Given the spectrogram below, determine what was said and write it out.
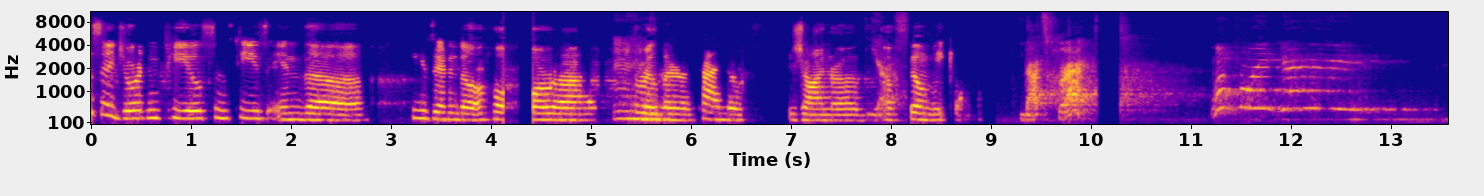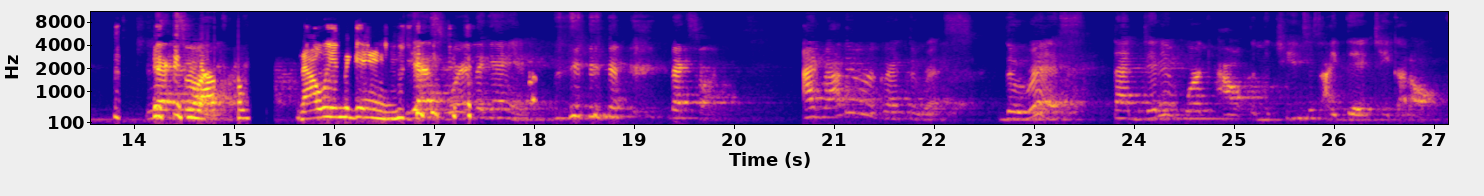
gonna say Jordan Peele since he's in the he's in the horror mm-hmm. thriller kind of genre of, yes. of filmmaking. That's correct. One point, yay! Next one. now, now we're in the game. yes, we're in the game. Next one. I'd rather regret the risk. The risk that didn't work out than the chances I didn't take at all.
